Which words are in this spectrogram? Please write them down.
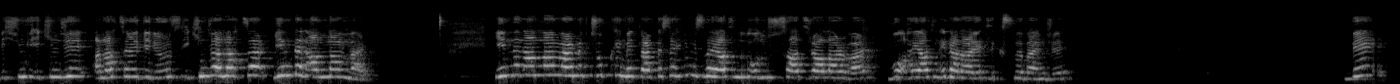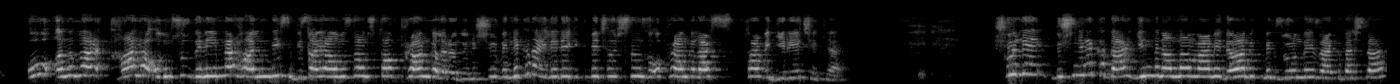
ve şimdi ikinci anahtara geliyoruz. İkinci anahtar yeniden anlam ver. Yeniden anlam vermek çok kıymetli arkadaşlar. Hepimizin hayatında olumsuz hatıralar var. Bu hayatın en adaletli kısmı bence. Ve o anılar hala olumsuz deneyimler halindeyse bizi ayağımızdan tutan prangalara dönüşür ve ne kadar ileriye gitmeye çalıştığınızda o prangalar sizi tutar ve geriye çeker. Şöyle düşünene kadar yeniden anlam vermeye devam etmek zorundayız arkadaşlar.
